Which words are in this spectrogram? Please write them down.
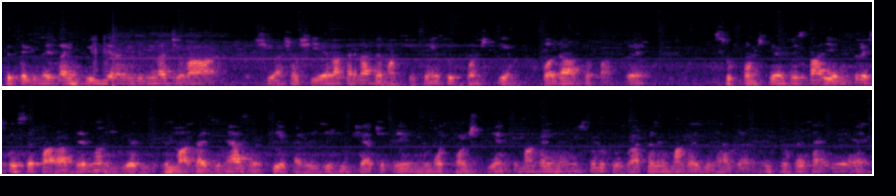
când te gândești la intuiție, mm-hmm. ne gândim la ceva și așa și e, la care nu avem acces, e subconștient. Pe de altă parte, subconștientul ăsta, el nu trăiește separat de noi, el înmagazinează în fiecare zi, din ceea ce trăim în mod conștient, înmagazinează niște lucruri, doar că le înmagazinează într-un fel care nu e,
